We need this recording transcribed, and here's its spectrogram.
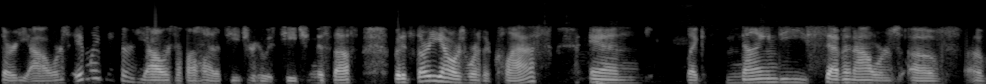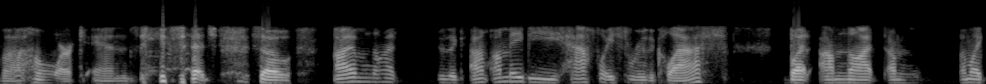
30 hours it might be 30 hours if I had a teacher who was teaching this stuff but it's 30 hours worth of class and like 97 hours of of uh, homework and such so I'm not like I'm, I'm maybe halfway through the class but I'm not I'm I'm like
